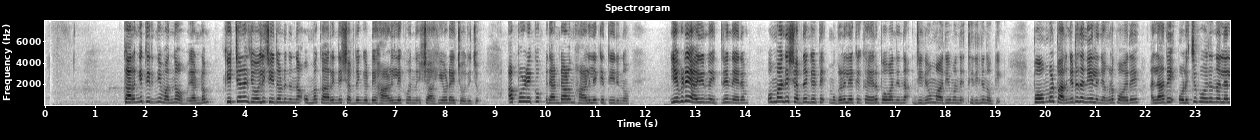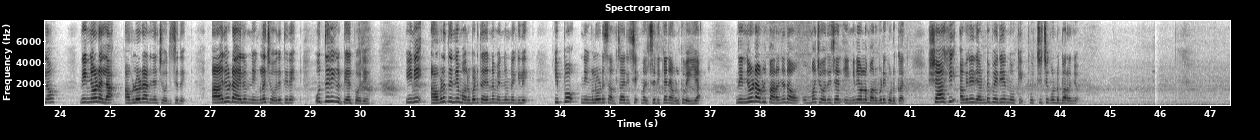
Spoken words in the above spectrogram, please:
കറങ്ങി തിരിഞ്ഞ് വന്നോ? രണ്ടും. കിച്ചണിൽ ജോലി ചെയ്തുകൊണ്ട് നിന്ന ഉമ്മ കാറിന്റെ ശബ്ദം കേട്ട് ഹാളിലേക്ക് വന്ന് ഷാഹിയോടായി ചോദിച്ചു. അപ്പോഴേക്കും രണ്ടാളും ഹാളിലേക്ക് എത്തിയിരുന്നു. എവിടെയായിരുന്നു ഇത്രയും നേരം? ഉമ്മാന്റെ ശബ്ദം കേട്ട് മുകളിലേക്ക് കയറി പോവാൻ നിന്ന ജിനുവും മാതിയും വന്ന് തിരിഞ്ഞു നോക്കി. പോകുമ്പോൾ പറഞ്ഞിട്ട് തന്നെയല്ലേ ഞങ്ങൾ പോയത്? അല്ലാതെ ഒളിച്ചു പോയതൊന്നല്ലല്ലോ നിന്നോടല്ല അവളോടാണ് ഞാൻ ചോദിച്ചത്. ആരോടായാലും നിങ്ങളെ ചോദ്യത്തിന് ഉത്തരം കിട്ടിയാൽ പോരെ? ഇനി അവളെ തന്നെ മറുപടി തരണമെന്നുണ്ടെങ്കിൽ ഇപ്പോൾ നിങ്ങളോട് സംസാരിച്ച് മത്സരിക്കാൻ അവൾക്ക് വയ്യ. നിന്നോട് അവൾ പറഞ്ഞതാവും ഉമ്മ ചോദിച്ചാൽ ഇങ്ങനെയുള്ള മറുപടി കൊടുക്കാൻ. ഷാഹി അവരെ രണ്ടുപേരെയും നോക്കി പുച്ഛിച്ചുകൊണ്ട് പറഞ്ഞു.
